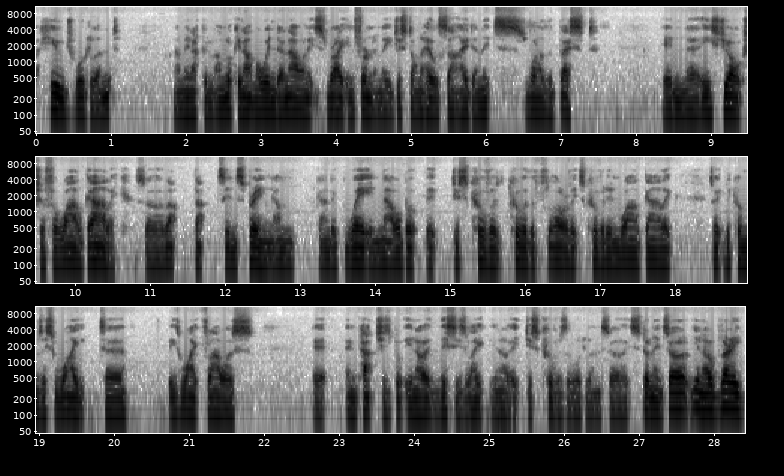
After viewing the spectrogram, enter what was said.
a huge woodland I mean, I can. I'm looking out my window now, and it's right in front of me, just on a hillside, and it's one of the best in uh, East Yorkshire for wild garlic. So that that's in spring. I'm kind of waiting now, but it just covered cover the floor of it's covered in wild garlic, so it becomes this white, uh, these white flowers uh, in patches. But you know, this is like you know, it just covers the woodland, so it's stunning. So you know, very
